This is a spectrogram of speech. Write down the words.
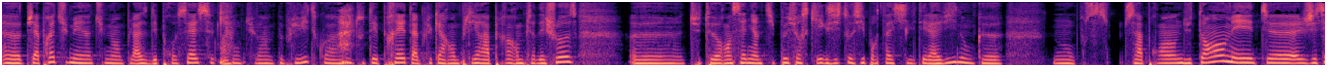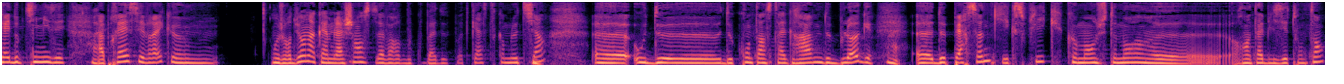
Euh, puis après, tu mets, tu mets en place des process qui font que tu vas un peu plus vite, quoi. Tout est prêt, t'as plus qu'à remplir, après à remplir des choses. Euh, tu te renseignes un petit peu sur ce qui existe aussi pour te faciliter la vie, donc, euh, donc ça prend du temps, mais j'essaye d'optimiser. Après, c'est vrai que Aujourd'hui, on a quand même la chance d'avoir beaucoup bah, de podcasts comme le tien, euh, ou de, de comptes Instagram, de blogs, euh, de personnes qui expliquent comment justement euh, rentabiliser ton temps.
